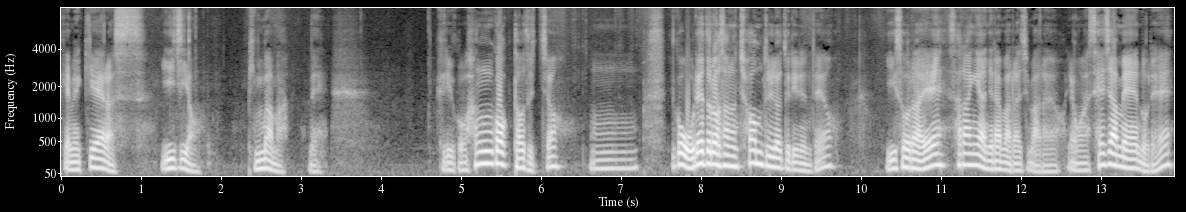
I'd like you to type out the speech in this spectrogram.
게메키에라스 이지영 빅마마 네 그리고 한 곡 더 듣죠. 음, 이거 올해 들어서는 처음 들려드리는데요. 이소라의 사랑이 아니라 말하지 말아요. 영화 세자매의 노래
